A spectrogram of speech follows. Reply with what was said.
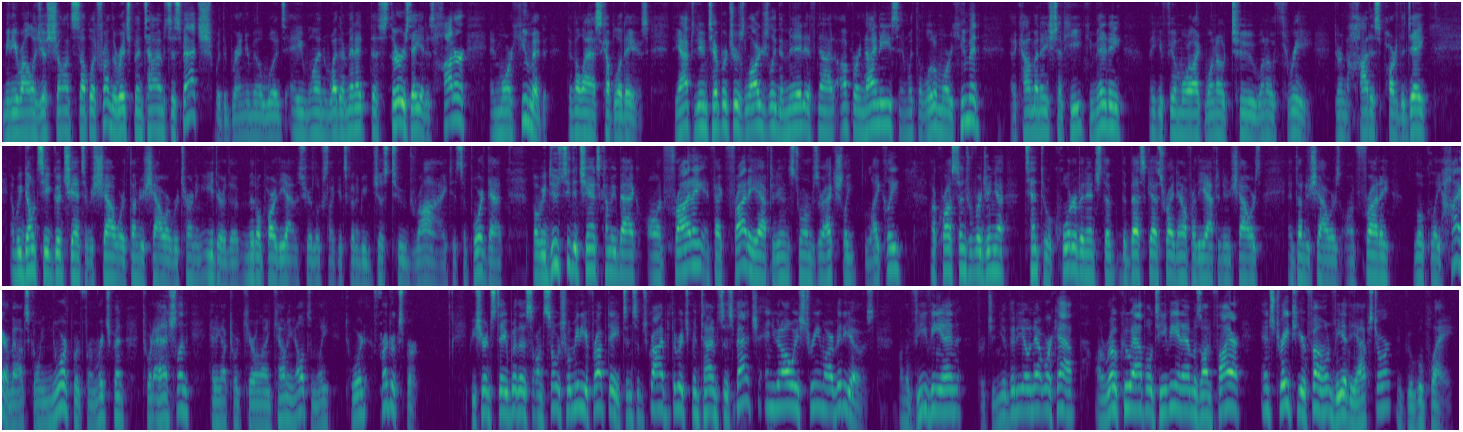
Meteorologist Sean Sublette from the Richmond Times Dispatch with the Brandermill Woods A1 Weather Minute. This Thursday, it is hotter and more humid than the last couple of days. The afternoon temperatures largely the mid, if not upper 90s, and with a little more humid, that combination of heat, humidity, make it feel more like 102, 103 during the hottest part of the day. And we don't see a good chance of a shower or thunder shower returning either. The middle part of the atmosphere looks like it's going to be just too dry to support that. But we do see the chance coming back on Friday. In fact, Friday afternoon storms are actually likely across central Virginia, 10 to a quarter of an inch, the, the best guess right now for the afternoon showers and thunder showers on Friday. Locally higher amounts going northward from Richmond toward Ashland, heading up toward Caroline County, and ultimately toward Fredericksburg. Be sure to stay with us on social media for updates and subscribe to the Richmond Times Dispatch. And you can always stream our videos on the VVN Virginia Video Network app on Roku, Apple TV, and Amazon Fire, and straight to your phone via the App Store and Google Play.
